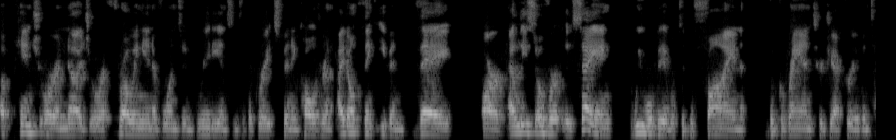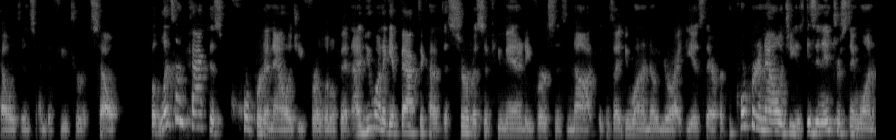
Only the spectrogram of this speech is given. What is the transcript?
a pinch or a nudge or a throwing in of one's ingredients into the great spinning cauldron. I don't think even they are at least overtly saying we will be able to define the grand trajectory of intelligence and the future itself. But let's unpack this corporate analogy for a little bit. And I do want to get back to kind of the service of humanity versus not, because I do want to know your ideas there. But the corporate analogy is, is an interesting one.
